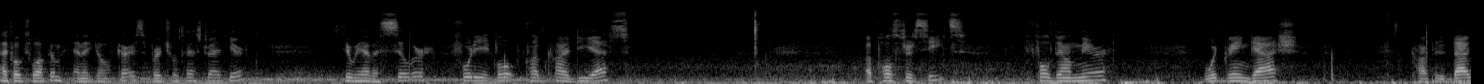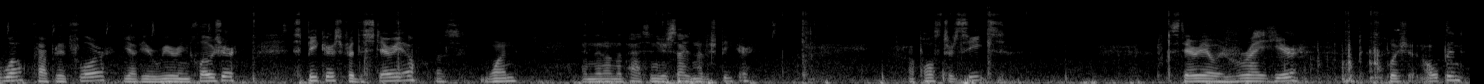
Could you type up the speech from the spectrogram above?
Hi folks, welcome. Emmett Golf Cars, virtual test drive here. Here we have a silver 48 volt club car DS. Upholstered seats, fold down mirror, wood grain dash, carpeted bagwell, carpeted floor. You have your rear enclosure, speakers for the stereo, those one, and then on the passenger side another speaker. Upholstered seats. Stereo is right here. Push it open.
